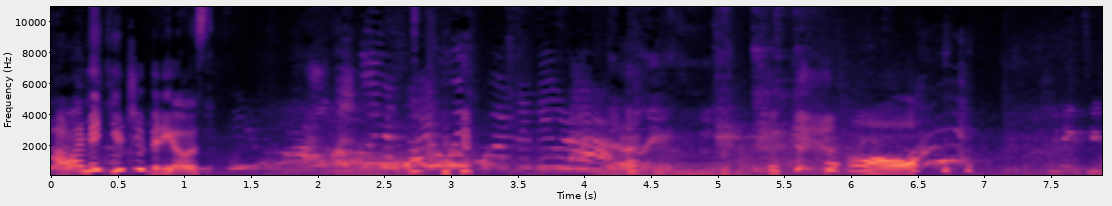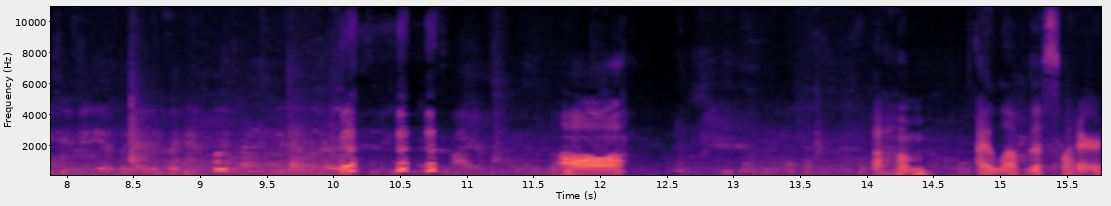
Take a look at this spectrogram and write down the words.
Oh, I make YouTube videos. Oh. He makes YouTube videos and it's like, wanted to do that. Oh. Um, I love this sweater.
